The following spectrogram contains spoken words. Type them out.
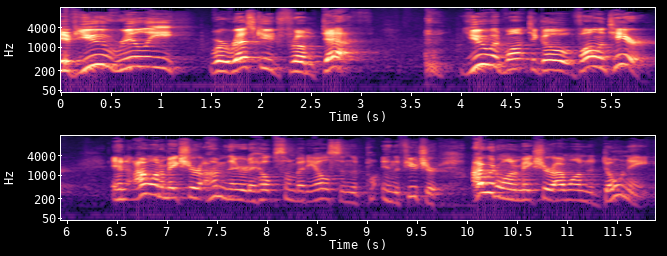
If you really were rescued from death, you would want to go volunteer and I want to make sure I'm there to help somebody else in the, in the future. I would want to make sure I wanted to donate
